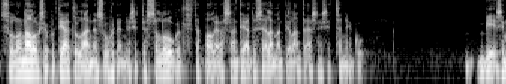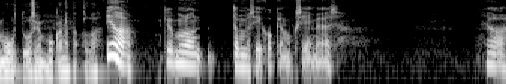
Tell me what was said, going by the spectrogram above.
sulla on aluksi joku tietynlainen suhde, niin sitten jos sä luukutat sitä paljon jossain tietyssä elämäntilanteessa, niin sitten se niin kuin biisi muuttuu siinä mukana tavallaan. Joo, kyllä mulla on tommosia kokemuksia myös. Joo.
